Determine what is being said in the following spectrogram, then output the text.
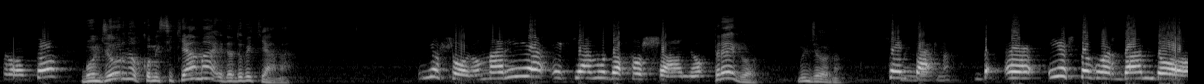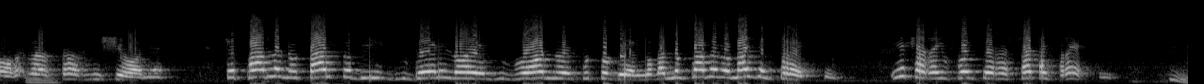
Pronto? Buongiorno, come si chiama e da dove chiama? Io sono Maria e chiamo da Fossano. Prego, buongiorno. Senta, buongiorno. Eh, io sto guardando la trasmissione che parlano tanto di, di bello e di buono e tutto bello, ma non parlano mai dei prezzi. Io sarei un po' interessata ai prezzi. Mm.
